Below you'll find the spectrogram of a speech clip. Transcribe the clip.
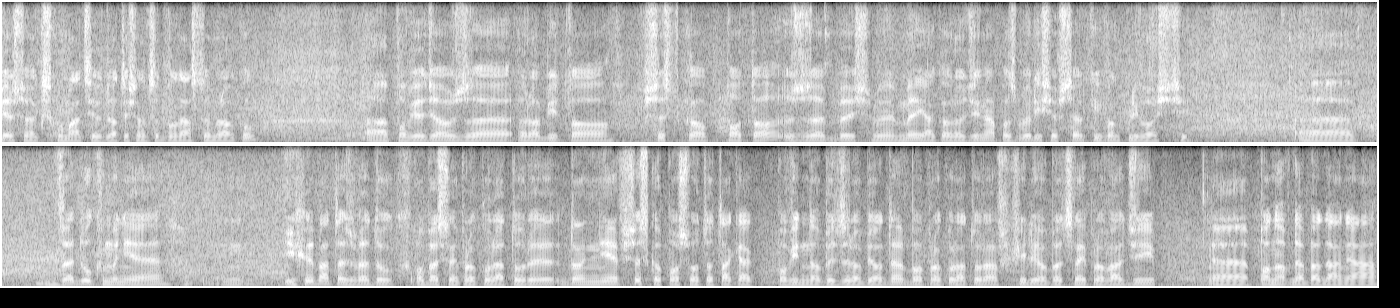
pierwszą ekshumację w 2012 roku, e, powiedział, że robi to wszystko po to, żebyśmy my jako rodzina pozbyli się wszelkich wątpliwości. E, według mnie mm, i chyba też według obecnej prokuratury, no nie wszystko poszło to tak, jak powinno być zrobione, bo prokuratura w chwili obecnej prowadzi e, ponowne badania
